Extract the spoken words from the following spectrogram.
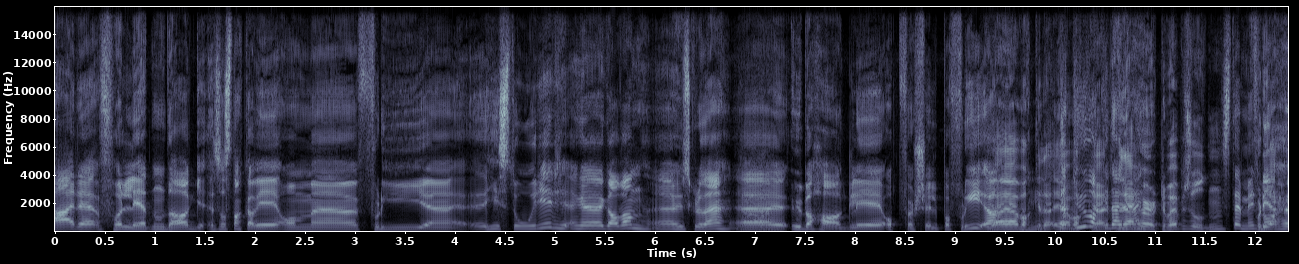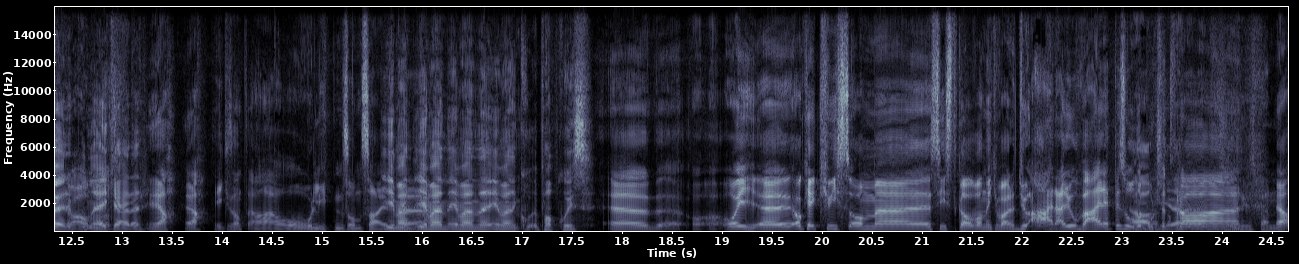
Her eh, forleden dag så snakka vi om uh, flyhistorier, eh, Galvan. Eh, husker du det? Eh, ubehagelig oppførsel på fly. Ja, jeg var ikke der. Jeg ja, var ikke der, Men jeg hørte på episoden. Stemmer. Fordi jeg hører på når jeg ikke er her. Ja, ja, ikke sant? Ja, å, liten sånn side Gi meg en- popquiz. Uh, oi. Uh, OK, quiz om uh, sist Galvan ikke var her. Du er her jo hver episode, Ja, bortsett fra ja.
